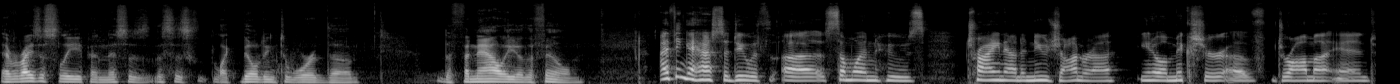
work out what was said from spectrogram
Everybody's asleep, and this is this is like building toward the the finale of the film. I think it has to do with uh, someone who's trying out a new genre, you know, a mixture of drama and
